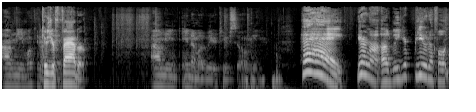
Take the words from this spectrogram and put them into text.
I mean, what can I? because you're fatter. I mean, and I'm uglier too. So I mean. Hey, you're not ugly. You're beautiful in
